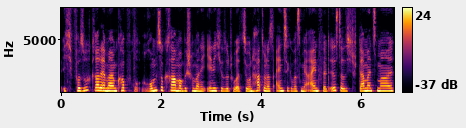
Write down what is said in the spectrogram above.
ich versuche gerade in meinem Kopf rumzukramen, ob ich schon mal eine ähnliche Situation hatte. Und das Einzige, was mir einfällt, ist, dass ich damals mal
